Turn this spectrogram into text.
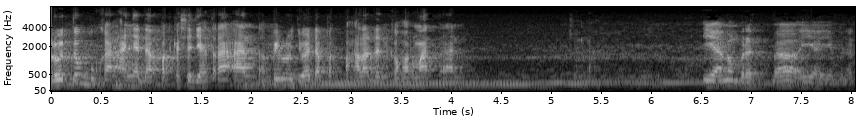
lu tuh bukan hanya dapat kesejahteraan, tapi lu juga dapat pahala dan kehormatan. Iya emang berat, uh, iya iya benar.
